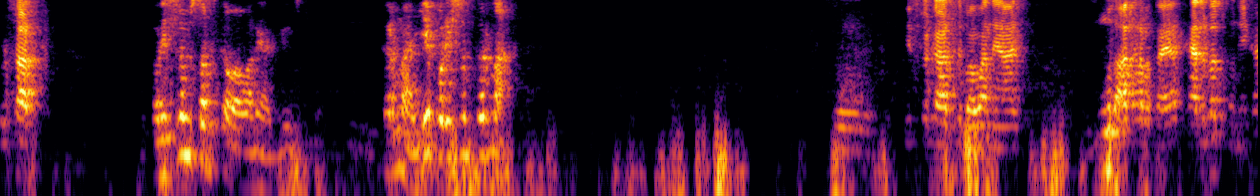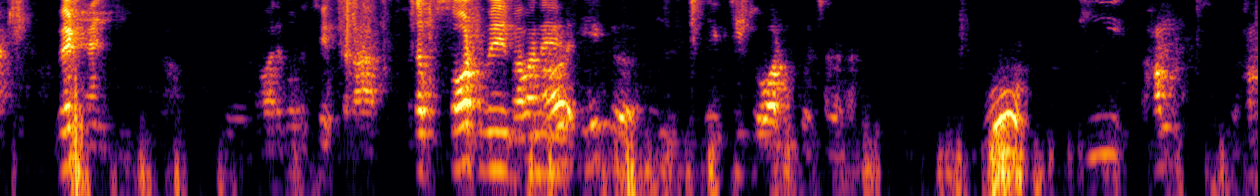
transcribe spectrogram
पुरुषार्थ। परिश्रम शब्द का बाबा ने आज यूज़ किया। करना ये परिश्रम करना। तो इस प्रकार से बाबा ने आज मूल आधार बताया होने का वेट एंड सी। तो बाबा ने बहुत अच्छे कहा मतलब शॉर्ट में बाबा ने और एक एक चीज़ जो और हमको अच्छा लगा। वो कि हम हम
